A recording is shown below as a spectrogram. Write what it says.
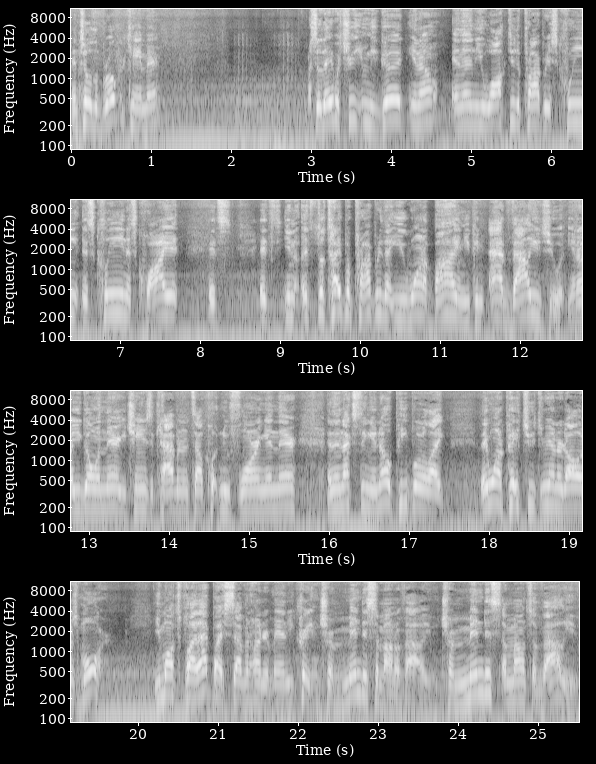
until the broker came in so they were treating me good, you know. And then you walk through the property, it's clean, it's clean, it's quiet, it's it's you know it's the type of property that you want to buy and you can add value to it. You know, you go in there, you change the cabinets out, put new flooring in there, and the next thing you know, people are like, they want to pay two, three hundred dollars more. You multiply that by seven hundred, man, you're creating tremendous amount of value, tremendous amounts of value,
